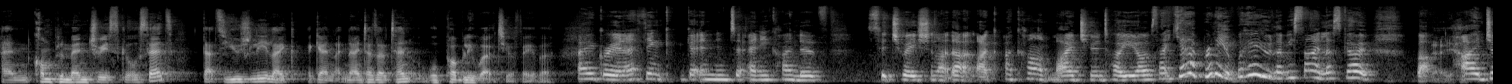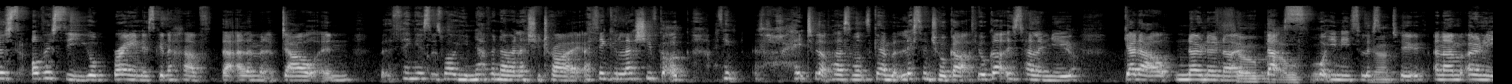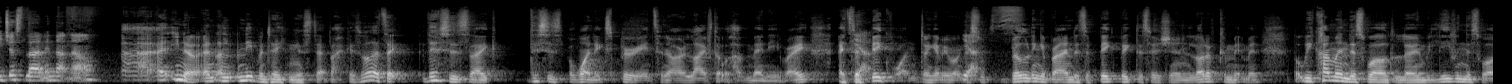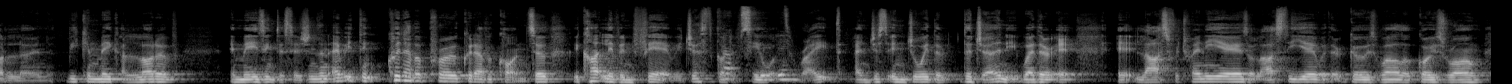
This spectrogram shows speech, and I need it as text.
and complementary skill sets, that's usually like again like nine times out of ten will probably work to your favor. I agree, and I think getting into any kind of situation like that, like I can't lie to you and tell you I was like, yeah, brilliant, woohoo, let me sign, let's go. But yeah, I just yeah. obviously your brain is going to have that element of doubt, and but the thing is as well, you never know unless you try. I think unless you've got, a, I think I hate to be that person once again, but listen to your gut. If your gut is telling you, get out, no, no, no, so that's what you need to listen yeah. to. And I'm only just learning that now. Uh, you know, and, and even taking a step back as well, it's like this is like this is one experience in our life that will have many, right? It's yeah. a big one, don't get me wrong. Yes. building a brand is a big, big decision, a lot of commitment. But we come in this world alone, we leave in this world alone. We can make a lot of amazing decisions and everything could have a pro, could have a con. So we can't live in fear. We just got Absolutely. to feel what's right and just enjoy the, the journey, whether it, it lasts for 20 years or lasts a year, whether it goes well or goes wrong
